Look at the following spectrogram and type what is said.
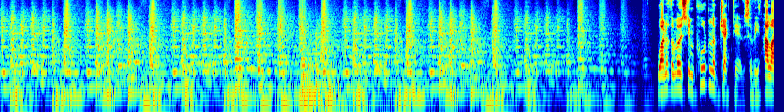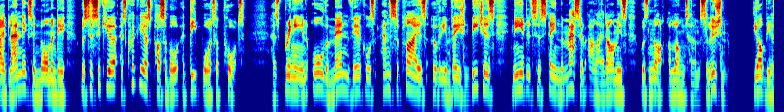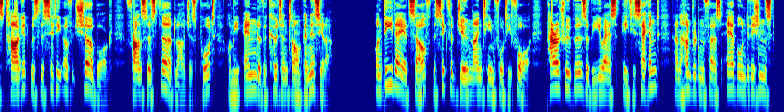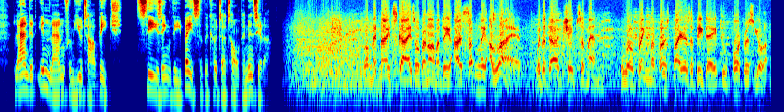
One of the most important objectives of the Allied landings in Normandy was to secure as quickly as possible a deep water port, as bringing in all the men, vehicles, and supplies over the invasion beaches needed to sustain the massive Allied armies was not a long term solution. The obvious target was the city of Cherbourg, France's third largest port on the end of the Cotentin Peninsula. On D-Day itself, the 6th of June 1944, paratroopers of the US 82nd and 101st Airborne Divisions landed inland from Utah Beach, seizing the base of the Cotentin Peninsula. The midnight skies over Normandy are suddenly alive with the dark shapes of men who will bring the first fires of D-Day to Fortress Europe.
